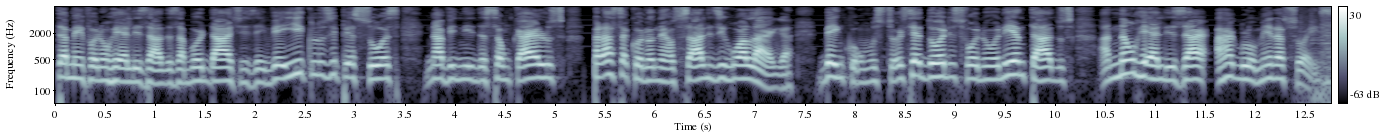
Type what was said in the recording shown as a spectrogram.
Também foram realizadas abordagens em veículos e pessoas na Avenida São Carlos, Praça Coronel Sales e Rua Larga, bem como os torcedores foram orientados a não realizar aglomerações.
